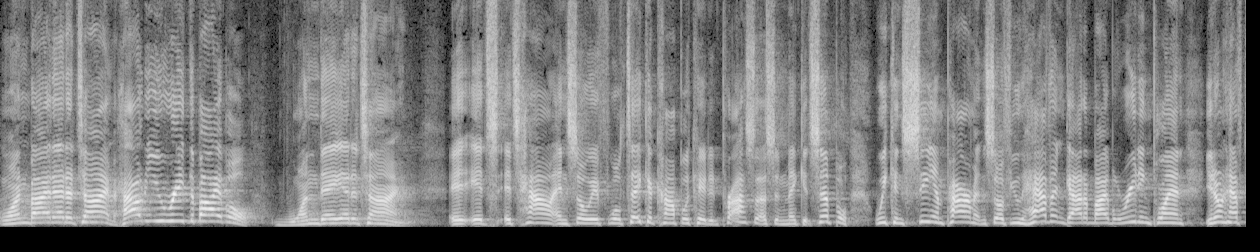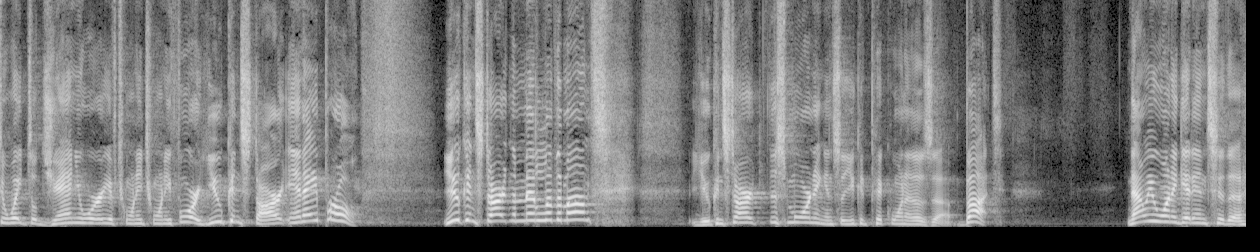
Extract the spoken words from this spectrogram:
One bite at a time. How do you read the Bible? One day at a time. It's, it's how, and so if we'll take a complicated process and make it simple, we can see empowerment. And so if you haven't got a Bible reading plan, you don't have to wait till January of 2024. You can start in April. You can start in the middle of the month. You can start this morning, and so you could pick one of those up. But now we want to get into the,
